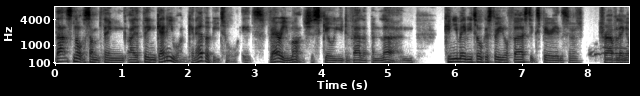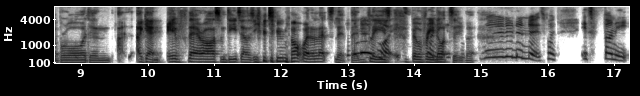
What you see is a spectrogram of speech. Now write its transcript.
that's not something I think anyone can ever be taught. It's very much a skill you develop and learn. Can you maybe talk us through your first experience of traveling oh. abroad? And uh, again, if there are some details you do not want to let slip, then please feel free funny. not to. But no, no, no, no, no, it's fine. It's funny.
